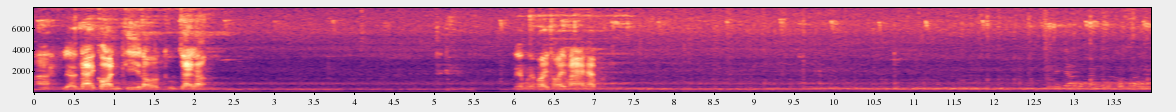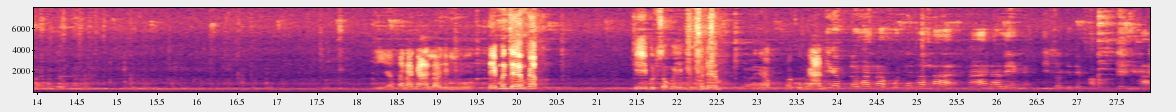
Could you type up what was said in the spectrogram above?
มาเลือ กได้ก้อนที่เราถูกใจแล้ว เริ่มค่อยๆถอยมาครับนี่ครับพนักงานเรายังอยู่เต็มเหมือนเดิมครับที่บุตรส่งก็ยังอยู่เหมือนเดิมนะครับมาคุมงานนี่ครับเราทำหน้าฝนถ้าทำหน้าหน้าหน้าแรงเนี่ยดินเราจะได้ปรับได้ดีมาก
